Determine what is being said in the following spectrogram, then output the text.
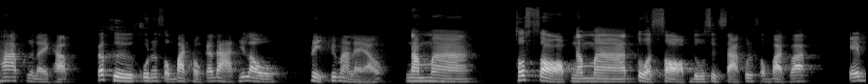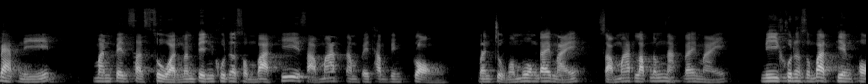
ภาพคืออะไรครับ ก็คือคุณสมบัติของกระดาษที่เราผลิตขึ้นมาแล้วนำมาทดสอบนำมาตรวจสอบดูศึกษาคุณสมบัติว่าเอ๊ะแบบนี้มันเป็นสัดส่วนมันเป็นคุณสมบัติที่สามารถนำไปทำเป็นกล่องบรรจุมะม่วงได้ไหม สามารถรับน้ำหนักได้ไหม มีคุณสมบัติเพียงพอ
